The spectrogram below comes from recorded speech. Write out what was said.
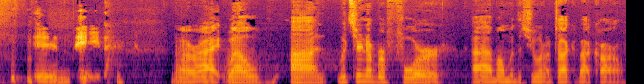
Indeed. All right. Well, uh, what's your number four uh, moment that you want to talk about, Carl?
